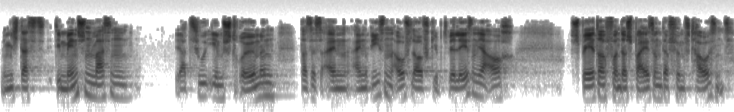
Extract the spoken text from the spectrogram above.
Nämlich, dass die Menschenmassen ja zu ihm strömen, dass es einen, einen Riesenauflauf gibt. Wir lesen ja auch später von der Speisung der 5000.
